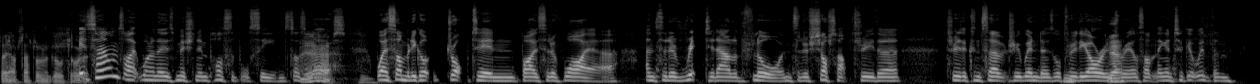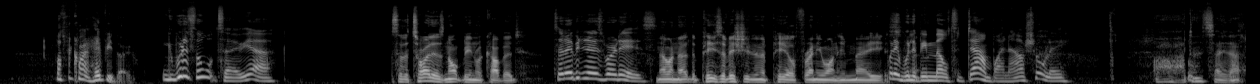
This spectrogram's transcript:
say, "I've sat on a gold toilet." It sounds like one of those Mission Impossible scenes, doesn't Yeah. it? Where somebody got dropped in by sort of wire and sort of ripped it out of the floor and sort of shot up through the through the conservatory windows or through mm. the orangery or something and took it with them. Must be quite heavy though. You would have thought so, yeah. So the toilet has not been recovered. So nobody knows where it is. No one knows. The police have issued an appeal for anyone who may. Well, it would have been melted down by now, surely. Oh, don't say that.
